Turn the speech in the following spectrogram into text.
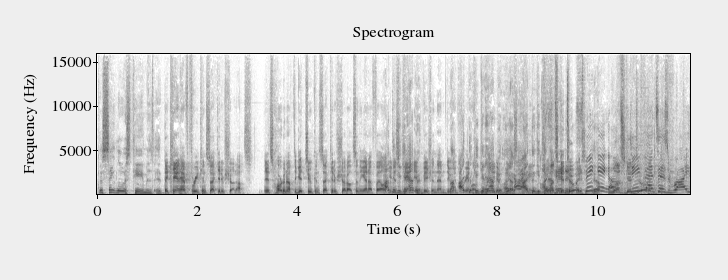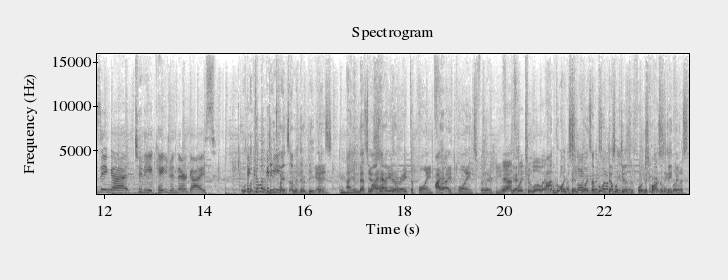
this, St. Louis team is. It, they can't have three consecutive shutouts. It's hard enough to get two consecutive shutouts in the NFL. I you just can't happen. envision them doing no, I think it can happen. Yes, I, I think it can Let's get to it. Speaking yeah. of defenses rising uh, to the occasion there, guys. Taking look at look their at defense. The... I mean, their defense, mm-hmm. I, and that's Just why I have to reiterate them. the point. Five points for their defense. Yeah, it's yeah. way too low. I'm going that's ten points. I'm going double digits for the Cardinals defense.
